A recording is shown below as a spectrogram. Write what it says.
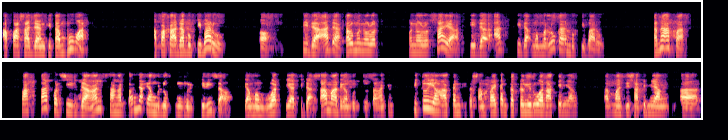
apa saja yang kita muat? Apakah ada bukti baru? Oh, tidak ada. Kalau menurut menurut saya tidak tidak memerlukan bukti baru. Karena apa? Fakta persidangan sangat banyak yang mendukung Ricky Rizal yang membuat dia tidak sama dengan putusan hakim. Itu yang akan kita sampaikan kekeliruan hakim yang uh, majelis hakim yang uh,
